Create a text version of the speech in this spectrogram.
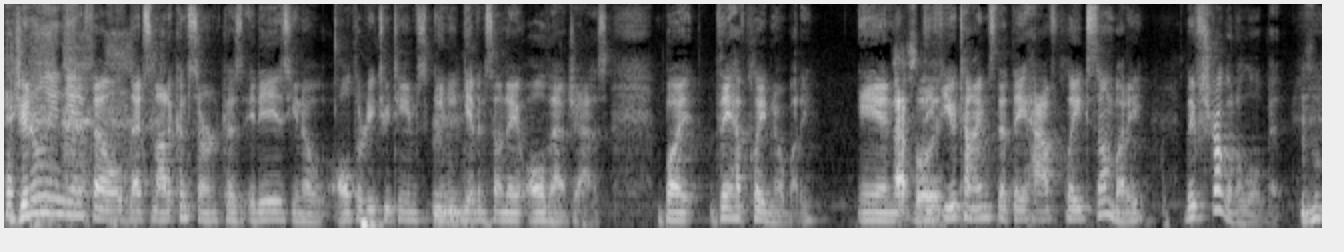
Generally in the NFL, that's not a concern because it is, you know, all 32 teams, mm-hmm. any given Sunday, all that jazz. But they have played nobody. And Absolutely. the few times that they have played somebody, they've struggled a little bit. Mm-hmm.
